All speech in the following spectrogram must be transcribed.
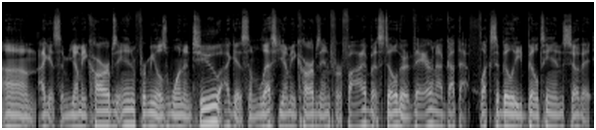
Um, I get some yummy carbs in for meals one and two. I get some less yummy carbs in for five, but still they're there. And I've got that flexibility built in so that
